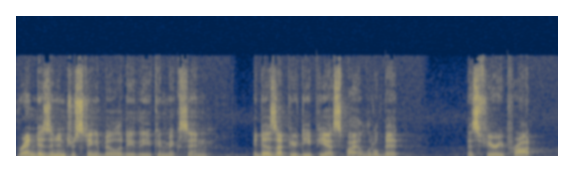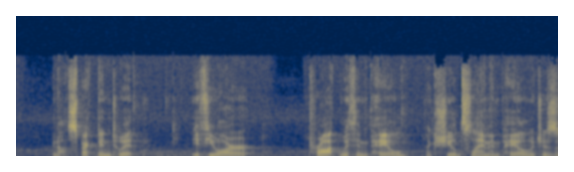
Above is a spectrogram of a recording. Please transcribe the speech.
Rend is an interesting ability that you can mix in. It does up your DPS by a little bit. As Fury Prot, you're not spec'd into it. If you are Prot with Impale, like Shield Slam Impale, which is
